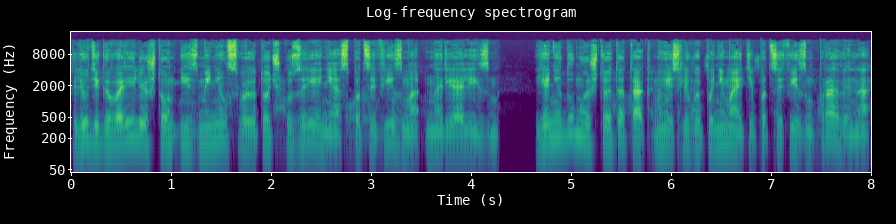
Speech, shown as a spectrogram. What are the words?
Люди говорили, что он изменил свою точку зрения с пацифизма на реализм. Я не думаю, что это так, но если вы понимаете пацифизм правильно,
